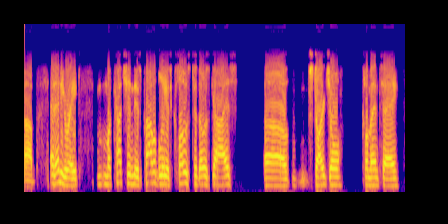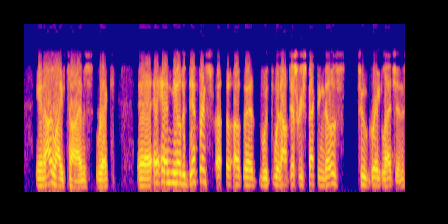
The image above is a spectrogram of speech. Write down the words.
Uh, at any rate, McCutchen is probably as close to those guys, uh, Stargell, Clemente, in our lifetimes, Rick. Uh, and, and you know the difference, uh, uh, uh, with, without disrespecting those two great legends,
